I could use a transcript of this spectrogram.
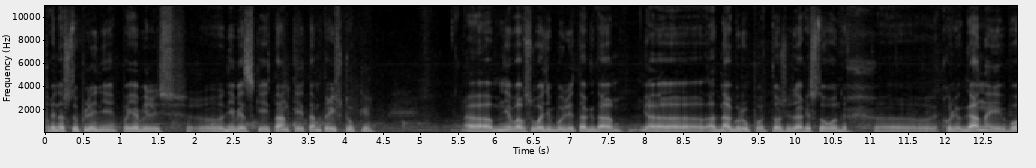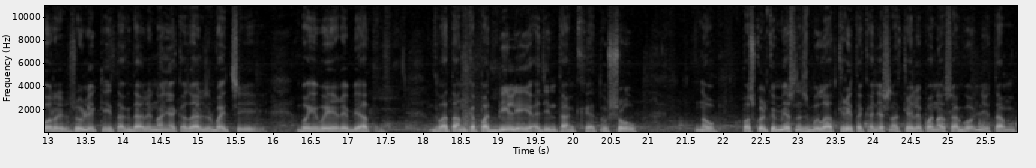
при наступлении появились э, немецкие танки, там три штуки. А, мне во взводе были тогда а, одна группа тоже арестованных а, хулиганы, воры, жулики и так далее, но они оказались бойцы, боевые ребята. Два танка подбили, один танк это ушел. Но поскольку местность была открыта, конечно, открыли по нас огонь, и там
